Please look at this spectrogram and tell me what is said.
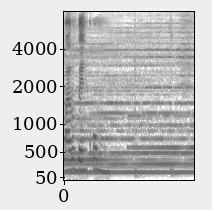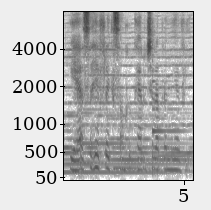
para o bem comum. E é essa reflexão que eu quero tirar para minha vida.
